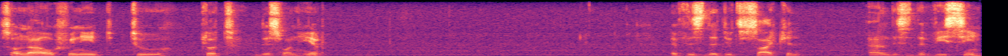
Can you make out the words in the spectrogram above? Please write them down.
so now if we need to plot this one here if this is the duty cycle and this is the VC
